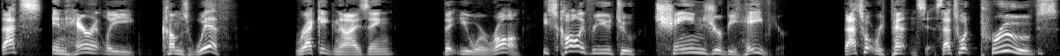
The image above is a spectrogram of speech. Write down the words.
That's inherently comes with recognizing that you were wrong. He's calling for you to change your behavior. That's what repentance is. That's what proves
